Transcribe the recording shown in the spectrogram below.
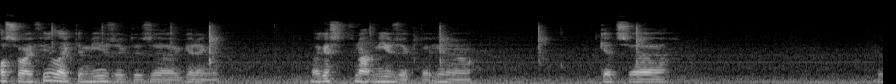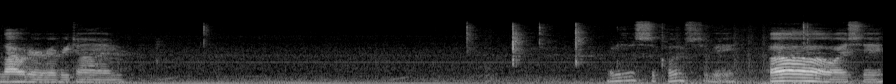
Also, I feel like the music is uh, getting... Well, I guess it's not music, but, you know, gets uh, louder every time. What is this supposed to be? Oh, I see.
